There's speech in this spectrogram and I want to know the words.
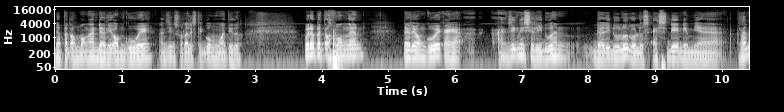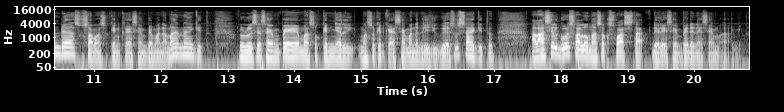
dapat omongan dari om gue. Anjing suara listrik gue mau mati tuh gue dapat omongan dari om gue kayak anjing nih si Ridwan dari dulu lulus SD nimnya rendah susah masukin ke SMP mana-mana gitu. Lulus SMP masukin nyari masukin ke SMA negeri juga susah gitu. Alhasil gue selalu masuk swasta dari SMP dan SMA gitu.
